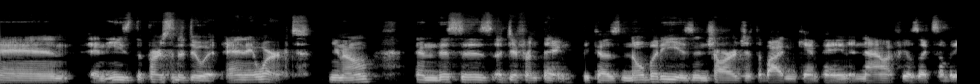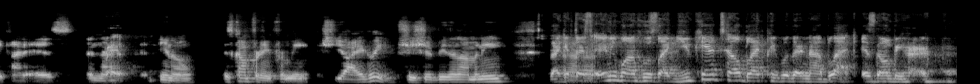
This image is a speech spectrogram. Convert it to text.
And and he's the person to do it and it worked, you know? And this is a different thing because nobody is in charge at the Biden campaign and now it feels like somebody kind of is. And that, right. you know, is comforting for me. She, I agree. She should be the nominee. Like if there's uh, anyone who's like, you can't tell black people they're not black, it's gonna be her.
